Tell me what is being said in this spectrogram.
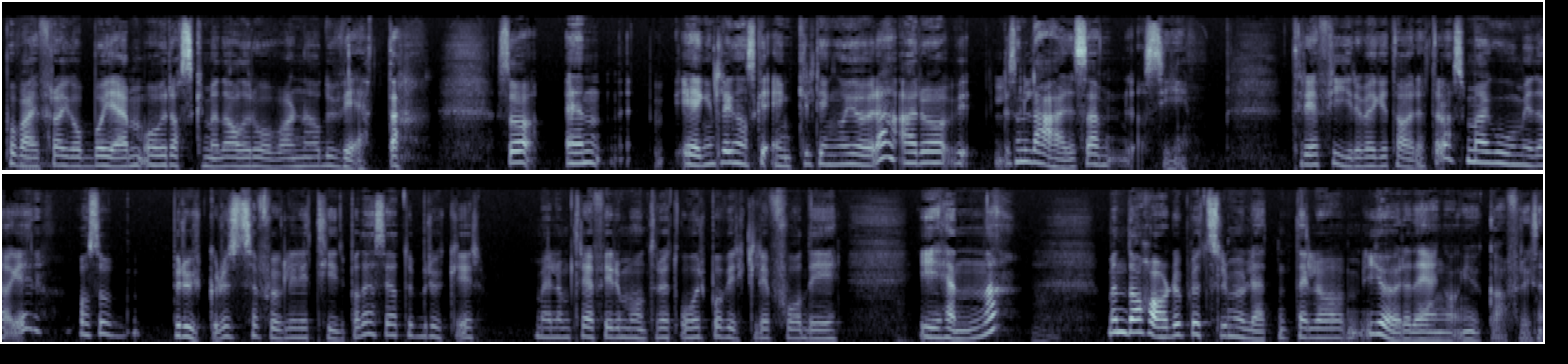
på vei fra jobb og hjem og raske med deg alle råvarene, og du vet det. Så en egentlig ganske enkel ting å gjøre, er å liksom lære seg si tre-fire vegetarretter da, som er gode middager. Og så bruker du selvfølgelig litt tid på det. Si at du bruker mellom tre-fire måneder og et år på å virkelig få de i hendene. Men da har du plutselig muligheten til å gjøre det en gang i uka, f.eks.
